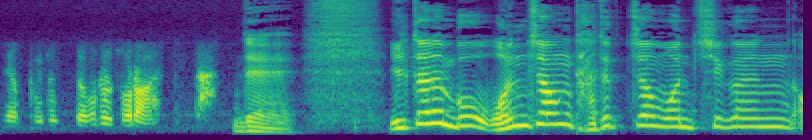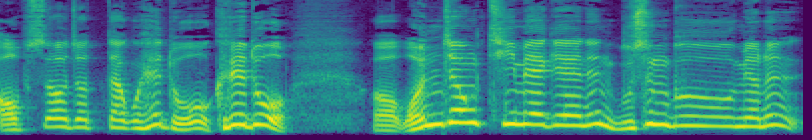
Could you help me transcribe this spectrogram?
그냥 부득점으로 돌아왔습니다. 네. 일단은 뭐 원정 다득점 원칙은 없어졌다고 해도 그래도 어, 원정 팀에게는 무승부면은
